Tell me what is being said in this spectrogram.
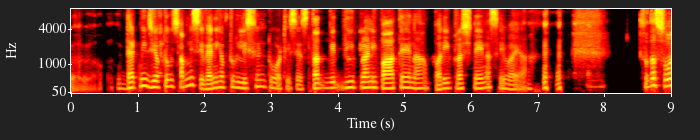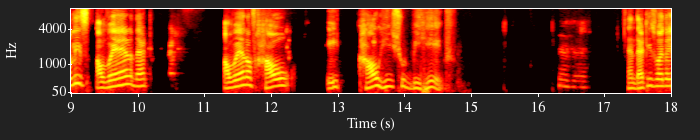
uh, that means you have to be submissive and you have to listen to what he says. Tad vidhi pranipatena pariprashnena sevaya. So the soul is aware that aware of how it how he should behave Mhm. And that is why the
